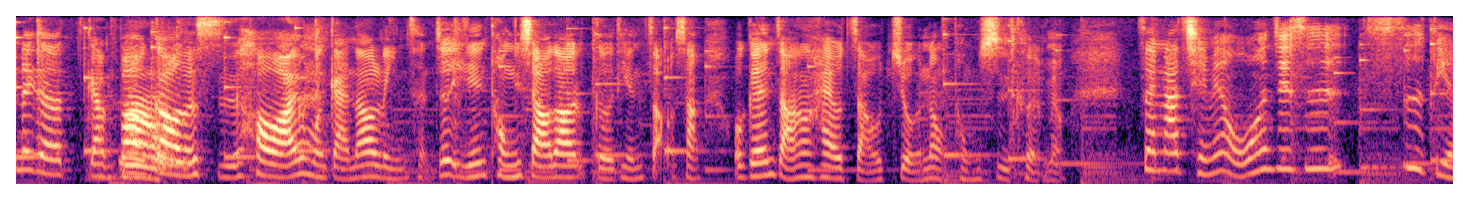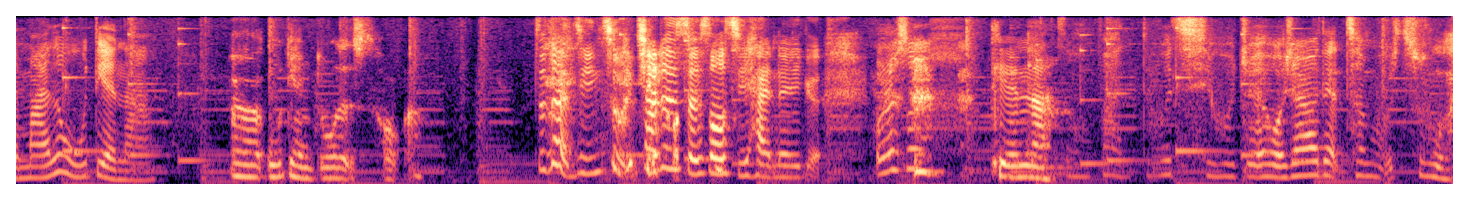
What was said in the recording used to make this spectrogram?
那个赶报告的时候啊，因为我们赶到凌晨，就已经通宵到隔天早上，我隔天早上还有早九那种同事课，有没有？在那前面我忘记是四点吗还是五点啊？嗯，五点多的时候吧，真的很清楚，他就是深受其害那一个。我就说，天哪，怎么办？对不起，我觉得我现在有点撑不住了。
